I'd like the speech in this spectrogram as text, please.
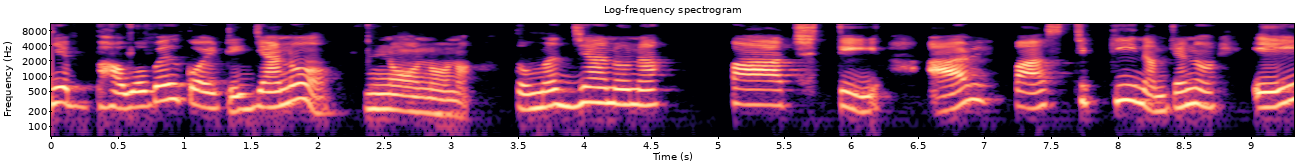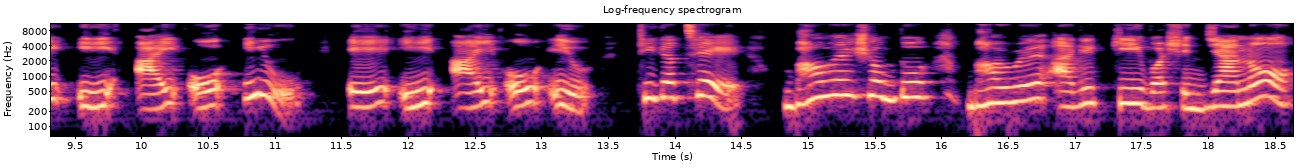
যে ভাওয়াল কয়টি জানো ন ন না তোমরা জানো না পাঁচটি আর পাঁচটি কি নাম জানো A E I O U A E I O U ঠিক আছে? ভাওয়ের শব্দ ভাওয়ের আগে কি বসে জানো?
